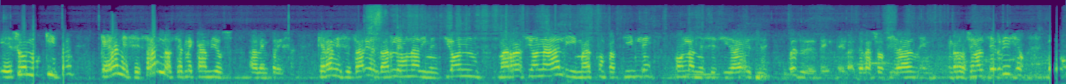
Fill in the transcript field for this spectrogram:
Eso no quita que era necesario hacerle cambios a la empresa, que era necesario darle una dimensión más racional y más compatible con las necesidades pues, de, la, sociedad en, relación al servicio. Pero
